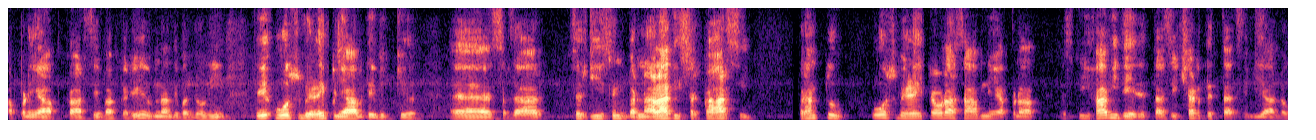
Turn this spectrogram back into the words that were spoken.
ਆਪਣੇ ਆਪ ਕਾਰ ਸੇਵਾ ਕਰੇ, ਉਹਨਾਂ ਦੇ ਵੱਲੋਂ ਨਹੀਂ। ਤੇ ਉਸ ਵੇਲੇ ਪੰਜਾਬ ਦੇ ਵਿੱਚ ਸਰਦਾਰ ਸਰਜੀਤ ਸਿੰਘ ਬਰਨਾਲਾ ਦੀ ਸਰਕਾਰ ਸੀ। ਪਰੰਤੂ ਉਸ ਵੇਲੇ ਟੌੜਾ ਸਾਹਿਬ ਨੇ ਆਪਣਾ ਅਸਤੀਫਾ ਵੀ ਦੇ ਦਿੱਤਾ ਸੀ ਛੱਡ ਦਿੱਤਾ ਸੀ ਵੀ ਆ ਲੋ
